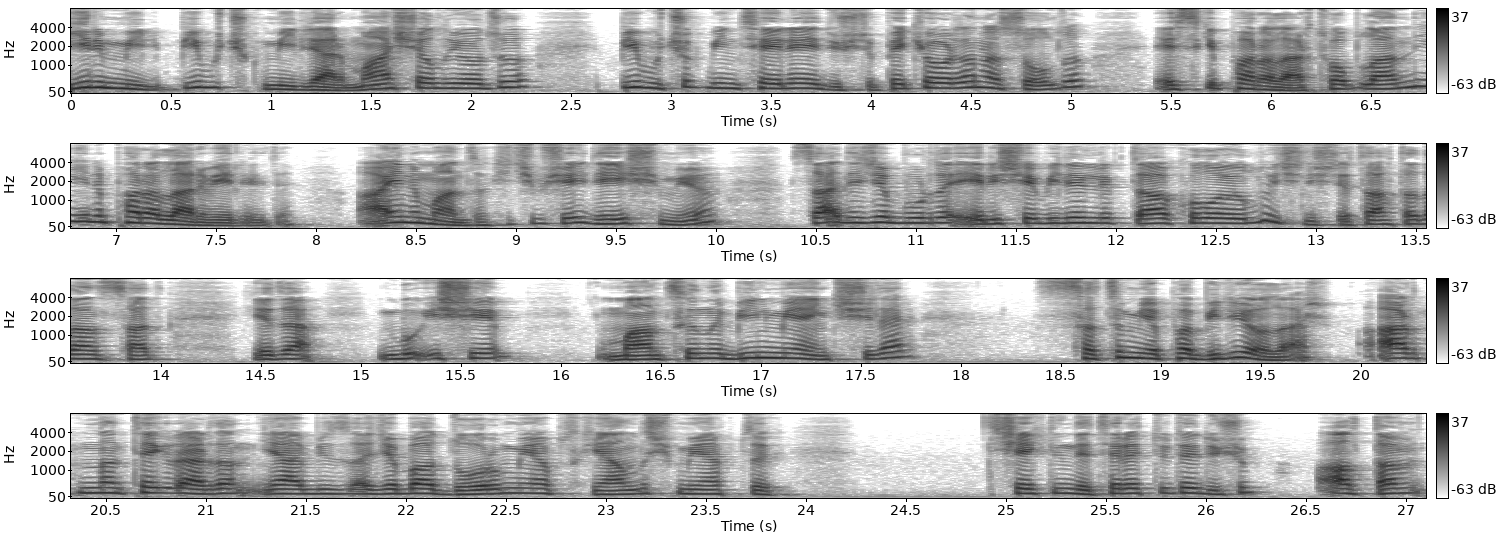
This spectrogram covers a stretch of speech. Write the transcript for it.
1 mil, 1,5 milyar maaş alıyordu. 1,5 bin TL'ye düştü. Peki orada nasıl oldu? Eski paralar toplandı, yeni paralar verildi. Aynı mantık, hiçbir şey değişmiyor. Sadece burada erişebilirlik daha kolay olduğu için işte tahtadan sat ya da bu işi mantığını bilmeyen kişiler satım yapabiliyorlar. Ardından tekrardan ya biz acaba doğru mu yaptık, yanlış mı yaptık şeklinde tereddüte düşüp alttan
